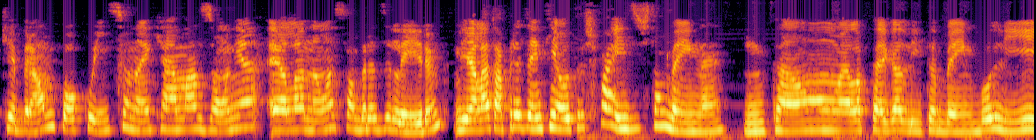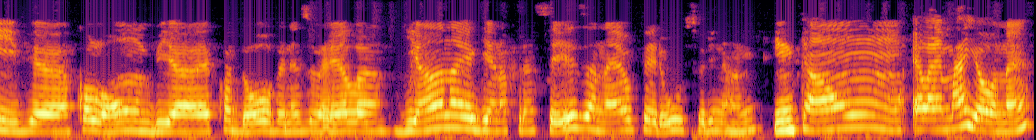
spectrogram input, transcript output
quebrar um pouco isso, né? Que a Amazônia, ela não é só brasileira e ela tá presente em outros países também, né? Então, ela pega ali também Bolívia, Colômbia, Equador, Venezuela, Guiana e a Guiana Francesa, né? O Peru, o Suriname. Então, ela é maior, né?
